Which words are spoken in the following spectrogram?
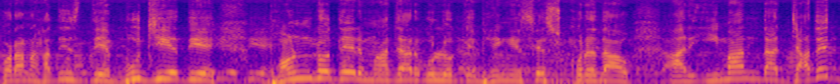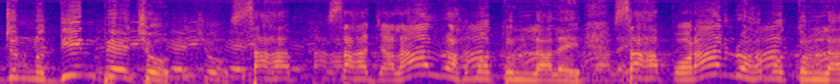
কোরআন, হাদিস দিয়ে বুঝিয়ে দিয়ে ভণ্ডদের মাজারগুলোকে ভেঙে শেষ করে দাও। আর ইমানদার যাদের জন্য দিন পেয়েছ, সাহাব শাহজালাল রহমতুল্লাহ শাহ পরান রহমতুল্লাহ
